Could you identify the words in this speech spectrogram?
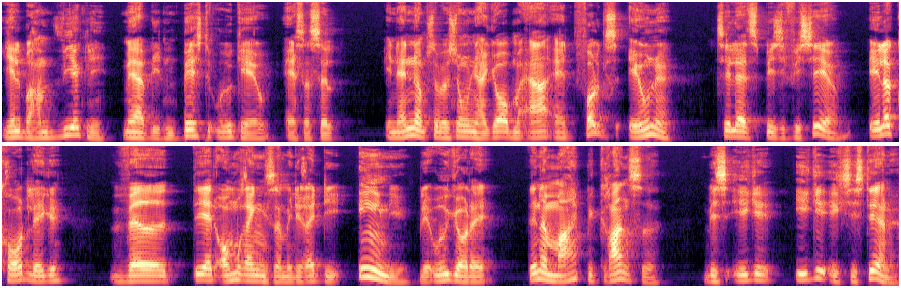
hjælper ham virkelig med at blive den bedste udgave af sig selv. En anden observation, jeg har gjort mig, er, at folks evne til at specificere eller kortlægge, hvad det at omringe sig med de rigtige egentlig bliver udgjort af, den er meget begrænset, hvis ikke ikke eksisterende.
